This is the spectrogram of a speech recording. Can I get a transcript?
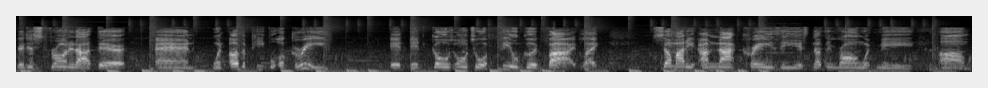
they're just throwing it out there. And when other people agree, it, it goes on to a feel good vibe. Like somebody, I'm not crazy, it's nothing wrong with me. Um,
